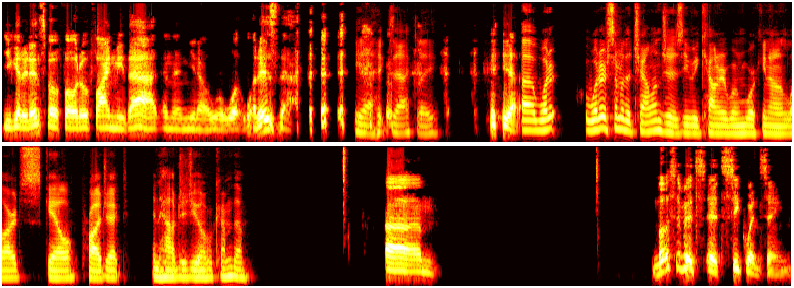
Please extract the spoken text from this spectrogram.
you get an inspo photo, find me that, and then you know, well, what what is that? yeah, exactly. yeah. Uh, what are, what are some of the challenges you've encountered when working on a large scale project, and how did you overcome them? Um, most of it's it's sequencing.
